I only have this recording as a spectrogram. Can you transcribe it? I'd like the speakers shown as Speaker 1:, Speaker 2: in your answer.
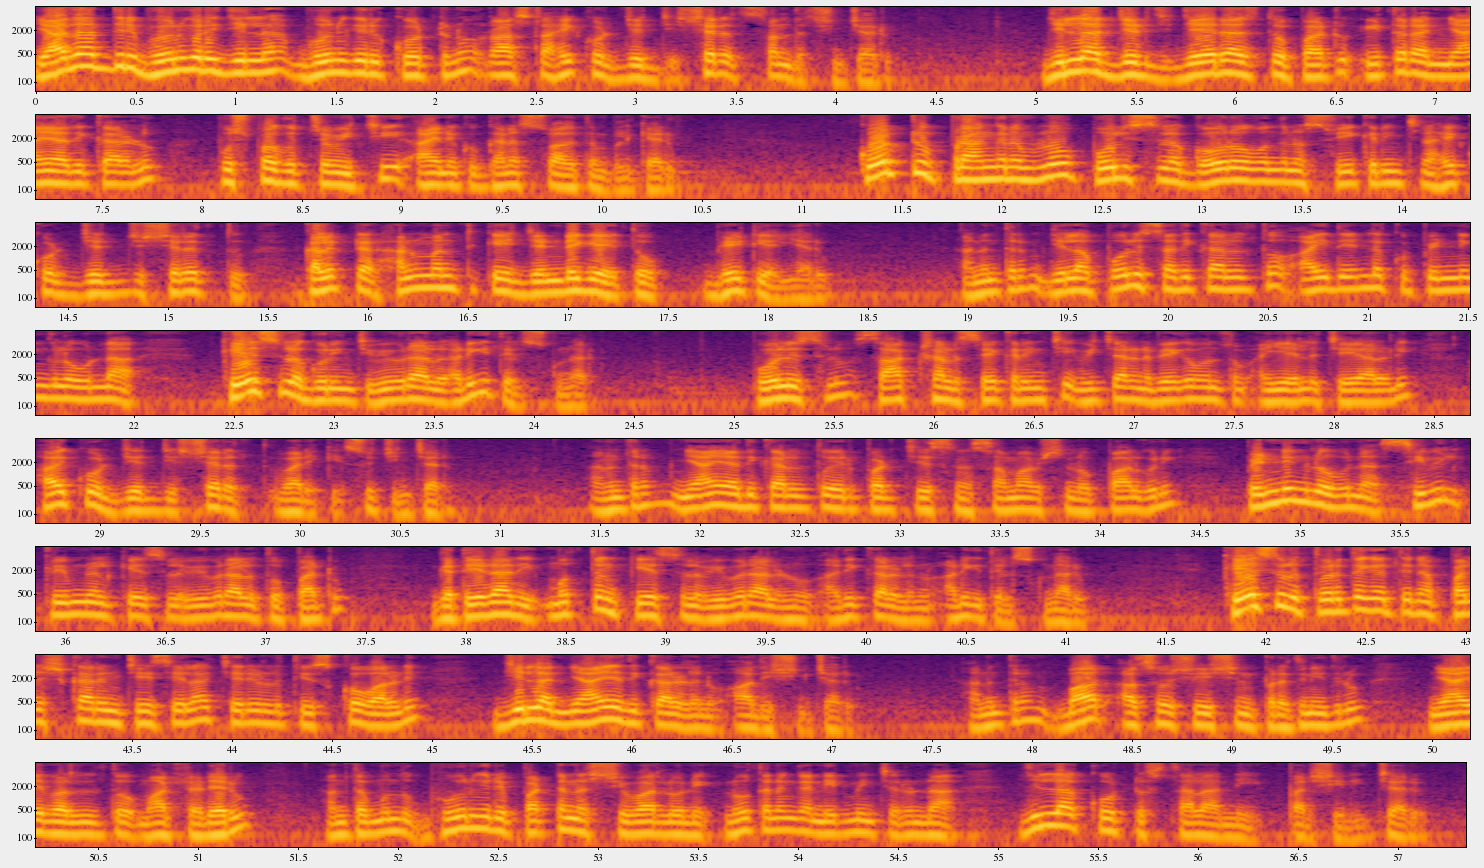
Speaker 1: యాదాద్రి భువనగిరి జిల్లా భువనగిరి కోర్టును రాష్ట్ర హైకోర్టు జడ్జి శరత్ సందర్శించారు. జిల్లా జడ్జి జయరాజ్తో పాటు ఇతర న్యాయాధికారులు పుష్పగుచ్చం ఇచ్చి ఆయనకు ఘన స్వాగతం పలికారు. కోర్టు ప్రాంగణంలో పోలీసుల గౌరవ వందనం స్వీకరించిన high court judge Sharath collector Hanumanth K. జెండెగేతో భేటీ అయ్యారు. అనంతరం జిల్లా పోలీసు అధికారులతో ఐదేళ్ళకు పెండింగ్లో ఉన్న కేసుల గురించి వివరాలు అడిగి తెలుసుకున్నారు. పోలీసులు సాక్ష్యాలు సేకరించి విచారణ వేగవంతం అయ్యేలా చేయాలని హైకోర్టు జడ్జి శరత్ వారికి సూచించారు. అనంతరం న్యాయాధికారులతో ఏర్పాటు చేసిన సమావేశంలో పాల్గొని పెండింగ్లో ఉన్న సివిల్ క్రిమినల్ కేసుల వివరాలతో పాటు గతేడాది మొత్తం కేసుల వివరాలను అధికారులను అడిగి తెలుసుకున్నారు. కేసులు త్వరితగతిన పరిష్కారం చేసేలా చర్యలు తీసుకోవాలని జిల్లా న్యాయాధికారులను ఆదేశించారు. అనంతరం బార్ అసోసియేషన్ ప్రతినిధులు న్యాయవాదులతో మాట్లాడారు. అంతకుముందు భువనగిరి పట్టణ శివార్లోని నూతనంగా నిర్మించనున్న జిల్లా కోర్టు స్థలాన్ని పరిశీలించారు.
